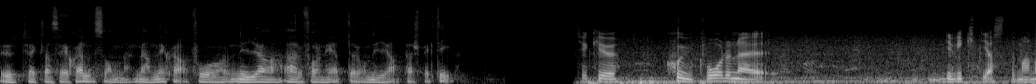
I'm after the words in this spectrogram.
utveckla sig själv som människa, få nya erfarenheter och nya perspektiv. Jag tycker sjukvården är det viktigaste man,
